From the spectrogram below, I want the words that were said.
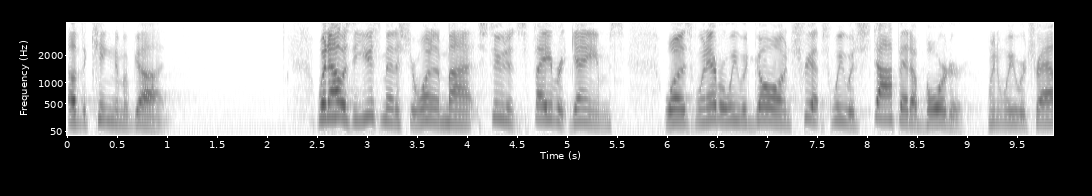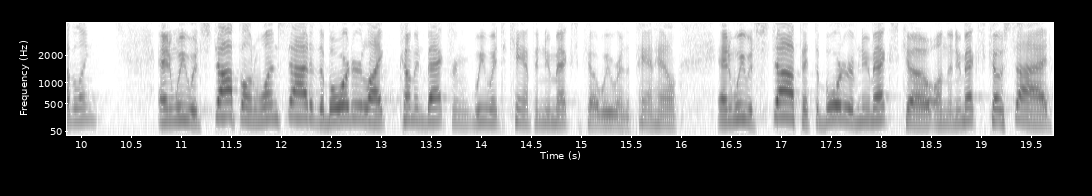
of the kingdom of God. When I was a youth minister, one of my students' favorite games was whenever we would go on trips, we would stop at a border when we were traveling and we would stop on one side of the border, like coming back from, we went to camp in New Mexico, we were in the panhandle, and we would stop at the border of New Mexico on the New Mexico side,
